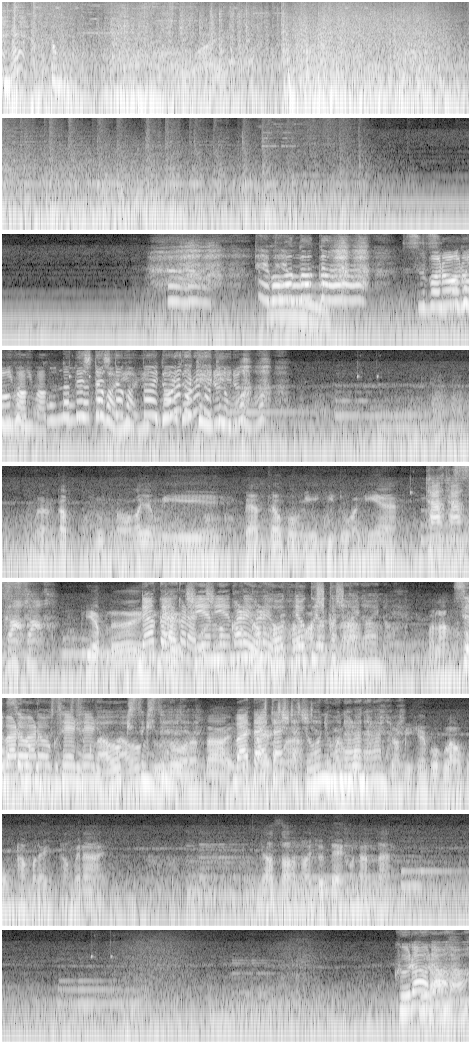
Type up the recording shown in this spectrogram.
สวย はこんな手下が一体どれだけいるの เหมือนกับลูกน้องก็ยังมีแบบเจ้าพวกนี้กี่ตัวกันเนี่ย たくさん เพียบเลย だから遅延も彼を放っておくしかないの พลัง スバローグの勢力は大きすぎ ซู て โร่นั่นได้ 私たちとどうにもならない ถ้ามีแค่พวกเราคงทำอะไรทำไม่ได้ แล้วสาวน้อยชุดแดงคนนั้นน่ะ クラウラ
